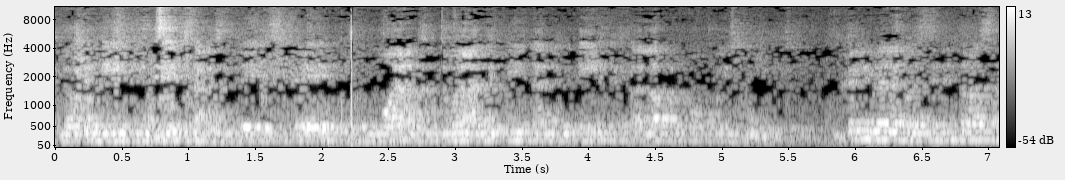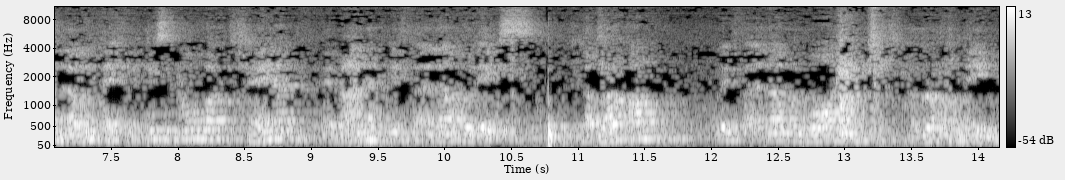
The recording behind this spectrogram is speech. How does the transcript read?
اللي هو كان إيه 2 إكس على 6 إكس واي على 6 واي على 2 أقل من إيه اف ال اب 1.2 خلي بالك بس إن أنت مثلا لو أنت الكيس كونفرت فهنا هيبقى عندك اف ال اب الاكس ده برقم واف ال اب الواي ده برقم تاني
